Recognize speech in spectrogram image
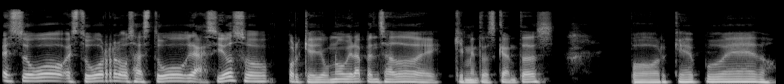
estuvo, estuvo, o sea, estuvo gracioso porque uno hubiera pensado de que mientras cantas, porque puedo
